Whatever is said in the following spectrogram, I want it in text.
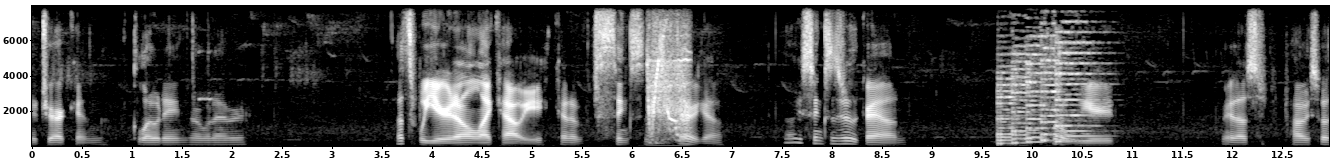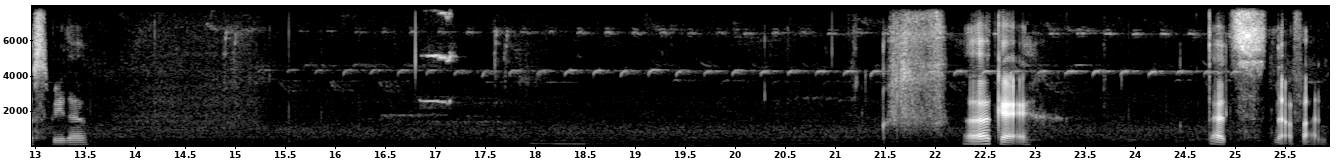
a jerk and gloating or whatever. That's weird. I don't like how he kind of sinks. In. There we go. Oh, he sinks into the ground. A little weird. Maybe that's how he's supposed to be, though. Okay. That's not fun.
